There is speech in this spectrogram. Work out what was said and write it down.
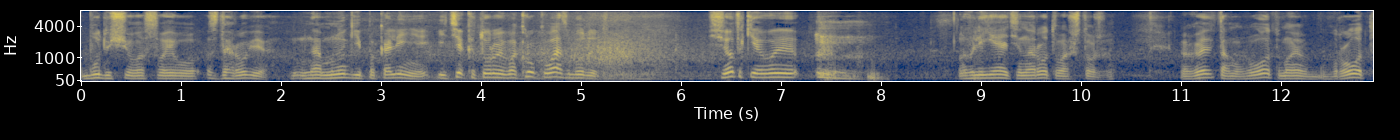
будущего своего здоровья на многие поколения. И те, которые вокруг вас будут, все-таки вы влияете на род ваш тоже. Говорит, там, вот мой род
